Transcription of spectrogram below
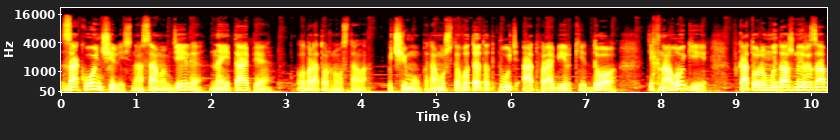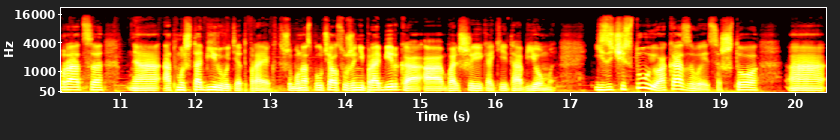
закончились на самом деле на этапе лабораторного стола. Почему? Потому что вот этот путь от пробирки до технологии, в котором мы должны разобраться, э, отмасштабировать этот проект, чтобы у нас получалась уже не пробирка, а большие какие-то объемы. И зачастую оказывается, что а,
